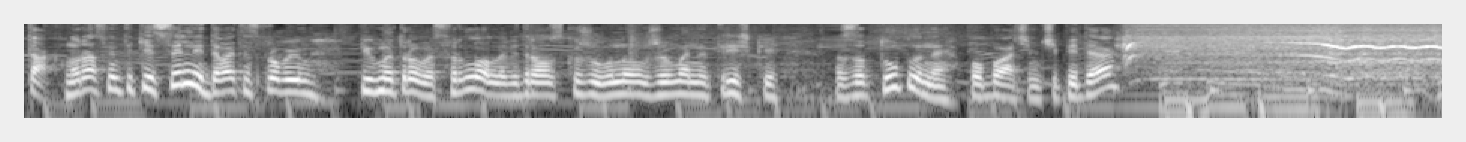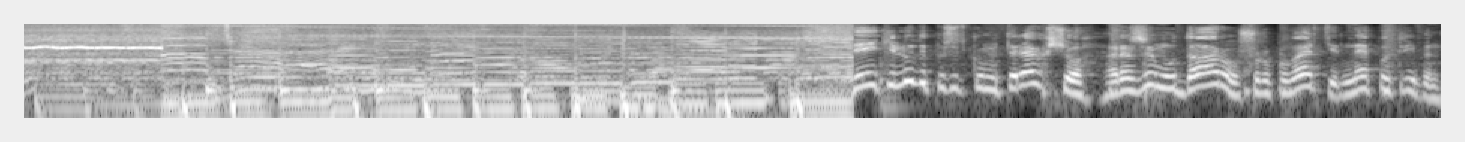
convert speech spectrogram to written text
Так, ну раз він такий сильний, давайте спробуємо півметрове сверло, але відразу скажу, воно вже в мене трішки затуплене. Побачимо, чи піде. Деякі люди пишуть в коментарях, що режим удару шуруповерті не потрібен.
